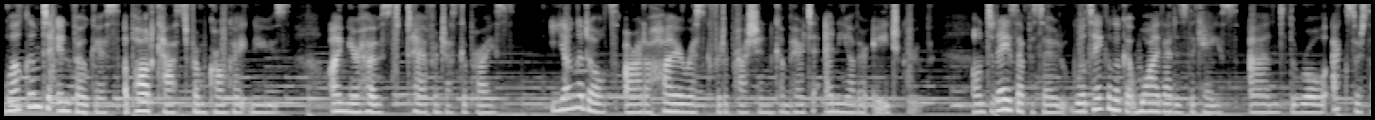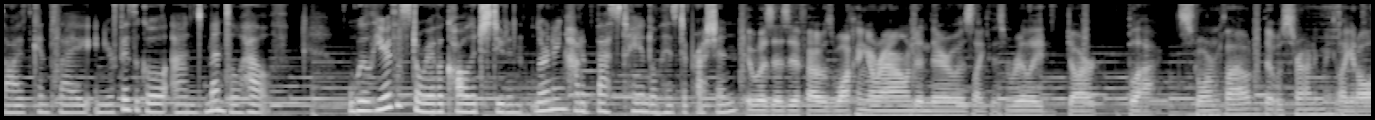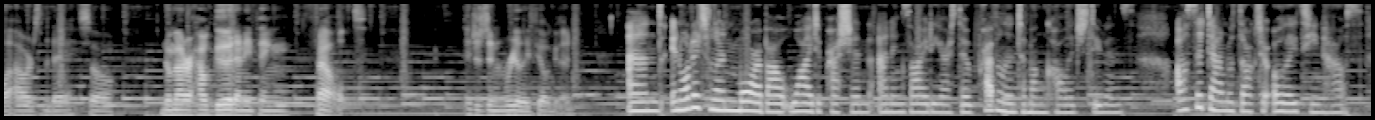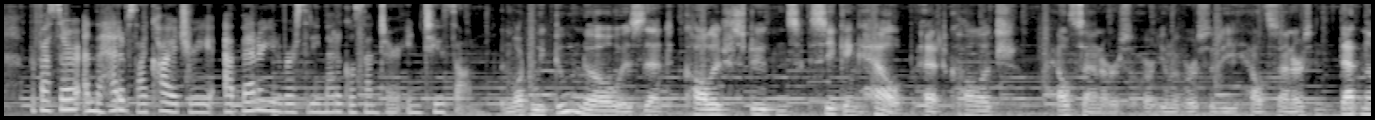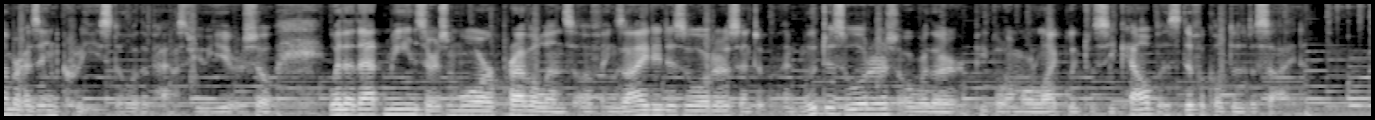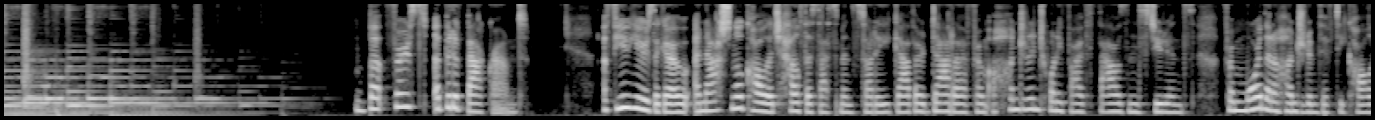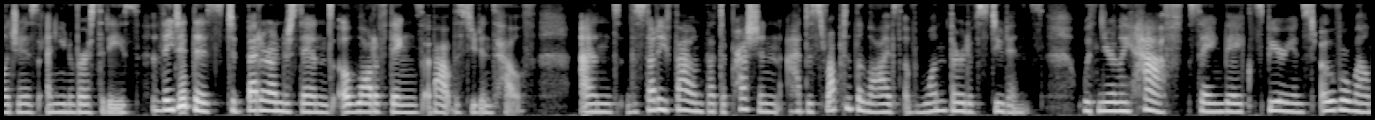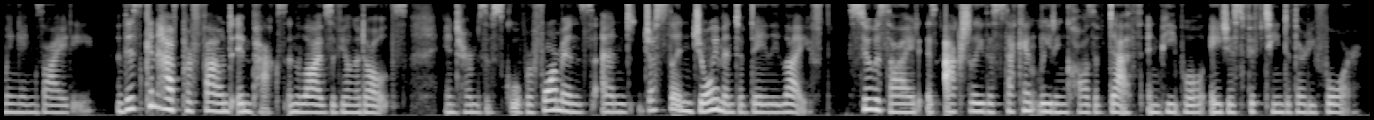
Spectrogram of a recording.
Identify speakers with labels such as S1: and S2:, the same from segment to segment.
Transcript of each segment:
S1: Welcome to In Focus, a podcast from Cronkite News. I'm your host, Taya Francesca Price. Young adults are at a higher risk for depression compared to any other age group. On today's episode, we'll take a look at why that is the case and the role exercise can play in your physical and mental health. We'll hear the story of a college student learning how to best handle his depression.
S2: It was as if I was walking around and there was like this really dark black storm cloud that was surrounding me, like at all hours of the day. So no matter how good anything felt, it just didn't really feel good.
S1: And in order to learn more about why depression and anxiety are so prevalent among college students, I'll sit down with Dr. Ole Thienhaus, professor and the head of psychiatry at Banner University Medical Center in Tucson.
S3: And what we do know is that college students seeking help at college health centers or university health centers, that number has increased over the past few years. So, whether that means there's more prevalence of anxiety disorders and, and mood disorders, or whether people are more likely to seek help, is difficult to decide.
S1: But first, a bit of background. A few years ago, a National College Health Assessment study gathered data from 125,000 students from more than 150 colleges and universities. They did this to better understand a lot of things about the students' health, and the study found that depression had disrupted the lives of one third of students, with nearly half saying they experienced overwhelming anxiety. This can have profound impacts in the lives of young adults in terms of school performance and just the enjoyment of daily life. Suicide is actually the second leading cause of death in people ages 15 to 34.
